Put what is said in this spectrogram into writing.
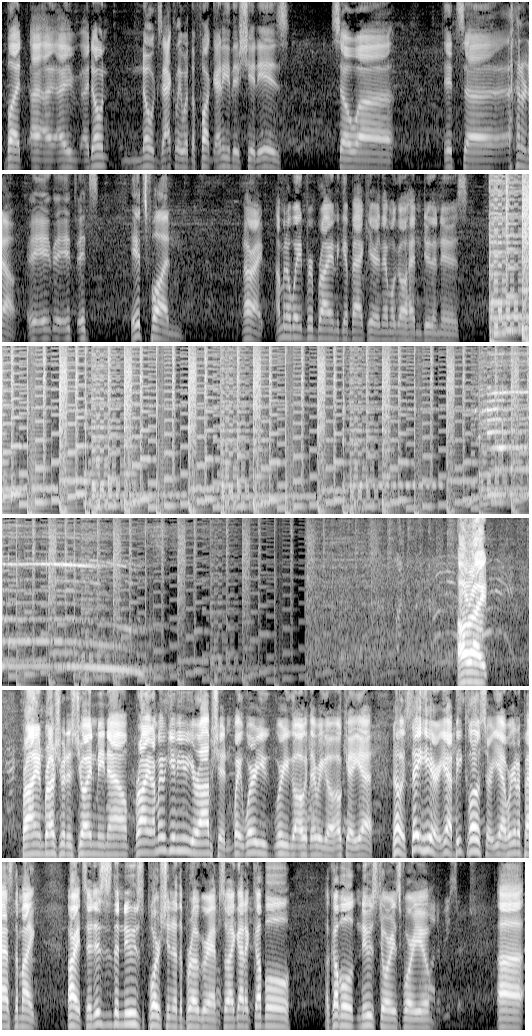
but I, I, I don't know exactly what the fuck any of this shit is. So uh, it's uh, I don't know. It, it, it's it's fun. All right, I'm gonna wait for Brian to get back here, and then we'll go ahead and do the news. All right, Brian Brushwood has joined me now. Brian, I'm going to give you your option. Wait, where are you where you go? Oh, there we go. Okay, yeah. No, stay here. Yeah, be closer. Yeah, we're going to pass the mic. All right, so this is the news portion of the program. So I got a couple a couple news stories for you. Uh,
